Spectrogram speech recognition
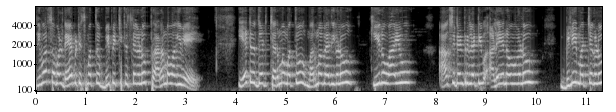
ರಿವರ್ಸಬಲ್ ಡಯಾಬಿಟಿಸ್ ಮತ್ತು ಬಿಪಿ ಚಿಕಿತ್ಸೆಗಳು ಪ್ರಾರಂಭವಾಗಿವೆ. ಎ ಟು ಝೆಡ್ ಚರ್ಮ ಮತ್ತು ಮರ್ಮ ವ್ಯಾಧಿಗಳು ಕೀಲುವಾಯು ಆಕ್ಸಿಡೆಂಟ್ ರಿಲೇಟಿವ್ ಹಳೆಯ ನೋವುಗಳು, ಬಿಳಿ ಮಚ್ಚೆಗಳು,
